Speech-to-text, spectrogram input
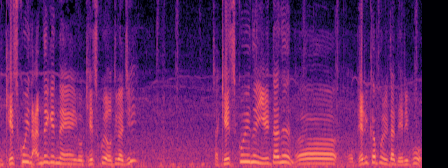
이 게스코인 안 되겠네 이거 게스코인 어디 가지 자 게스코인은 일단은 어 어, 베르카프 일단 내리고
